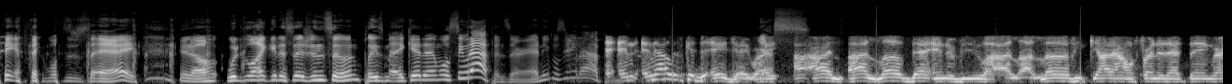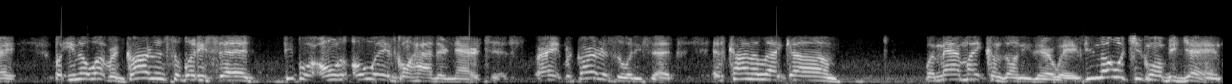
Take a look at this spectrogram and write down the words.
thing I think was just say, hey, you know, would like a decision soon. Please make it, and we'll see what happens there, Andy. We'll see what happens. And and now let's get to AJ, right? Yes. I, I I love that interview. I I love he got out in front of that thing, right? But you know what? Regardless of what he said, people are always going to have their narratives, right? Regardless of what he said. it's kind of like um, when Mad Mike comes on these airwaves. You know what you're gonna be getting.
